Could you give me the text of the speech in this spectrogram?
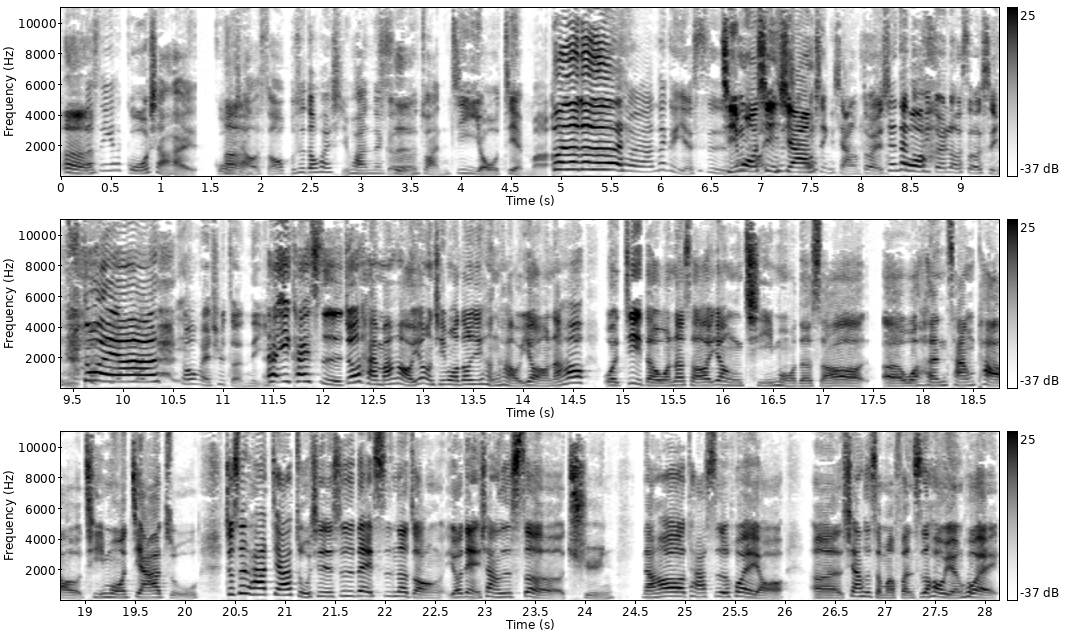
嗯，就是因为国小孩。国小的时候不是都会喜欢那个转寄邮件嘛？对对对对对，对啊，那个也是奇摩信箱，信箱对，现在都一堆垃圾信，对啊，都没去整理。它一开始就还蛮好用，奇摩东西很好用。然后我记得我那时候用奇摩的时候，呃，我很常跑奇摩家族，就是他家族其实是类似那种有点像是社群，然后他是会有呃像是什么粉丝后援会，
